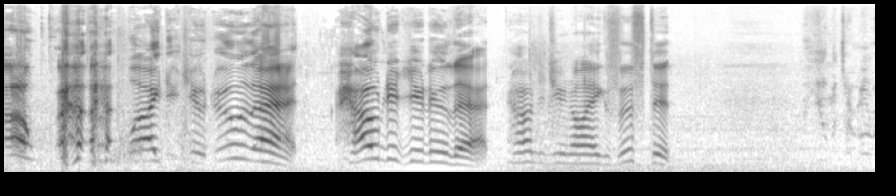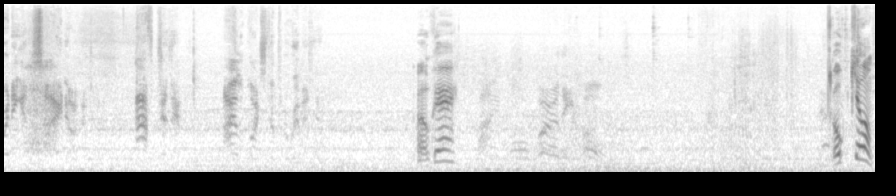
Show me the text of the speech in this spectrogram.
Oh! Why did you do that? How did you do that? How did you know I existed? Okay. Go kill him.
